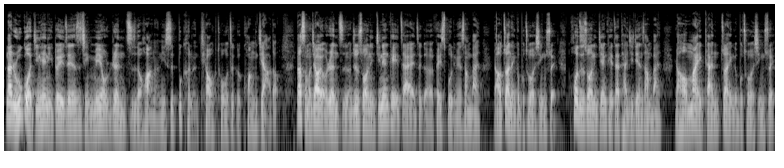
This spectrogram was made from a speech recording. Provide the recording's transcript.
那如果今天你对于这件事情没有认知的话呢，你是不可能跳脱这个框架的。那什么叫有认知呢？就是说你今天可以在这个 Facebook 里面上班，然后赚了一个不错的薪水，或者说你今天可以在台积电上班，然后卖干赚一个不错的薪水，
